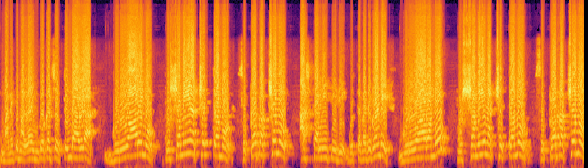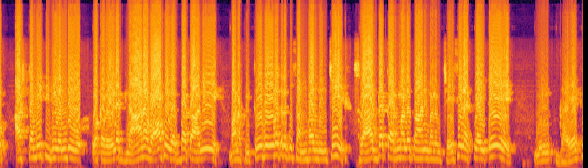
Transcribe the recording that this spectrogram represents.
మనకి మళ్ళా ఇంకొకటి చెప్తుంది ఆవిడ గురువారము పుష్యమీ నక్షత్రము శుక్లపక్షము అష్టమి తిది. గుర్తుపెట్టుకోండి గురువారము పుష్యమి నక్షత్రము శుక్లపక్షము అష్టమి తిథి ఎందు ఒకవేళ జ్ఞానవాపు వద్ద కానీ మన పితృదేవతలకు సంబంధించి శ్రాద్ధ కర్మలు కానీ మనం చేసినట్లయితే మీరు గయకి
